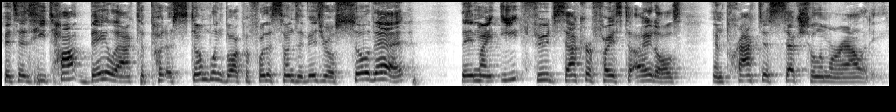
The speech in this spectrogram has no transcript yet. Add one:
It says, He taught Balak to put a stumbling block before the sons of Israel so that they might eat food sacrificed to idols and practice sexual immorality.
